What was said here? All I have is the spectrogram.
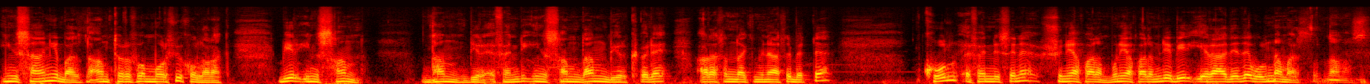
İnsani bazda antropomorfik olarak bir insandan bir efendi, insandan bir köle arasındaki münasebette kul efendisine şunu yapalım, bunu yapalım diye bir iradede bulunamaz. Bulunamaz.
